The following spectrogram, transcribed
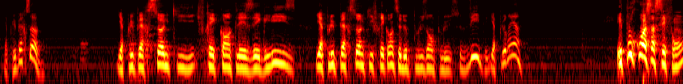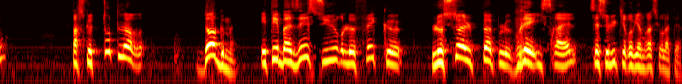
Il n'y a plus personne. Il n'y a plus personne qui fréquente les églises. Il n'y a plus personne qui fréquente, c'est de plus en plus vide. Il n'y a plus rien. Et pourquoi ça s'effondre? Parce que tout leur dogme était basé sur le fait que le seul peuple vrai, Israël, c'est celui qui reviendra sur la terre.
